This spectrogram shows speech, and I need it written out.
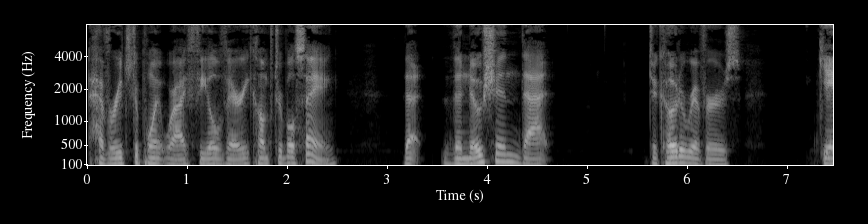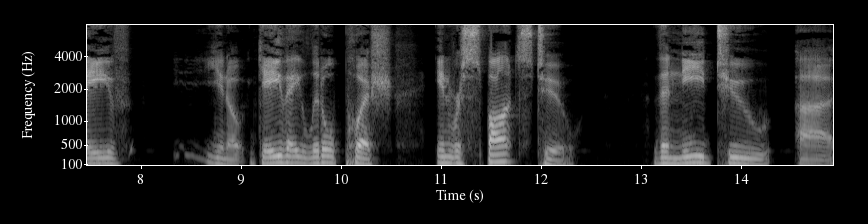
have reached a point where I feel very comfortable saying that the notion that Dakota Rivers gave you know gave a little push in response to the need to uh,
